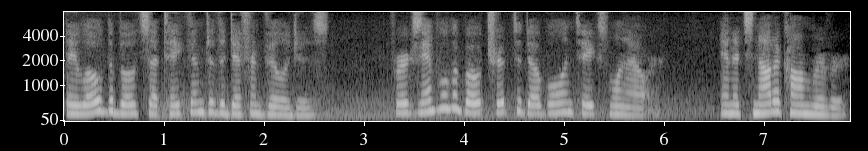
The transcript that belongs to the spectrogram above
they load the boats that take them to the different villages. For example the boat trip to Dabolan takes one hour. And it's not a calm river.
